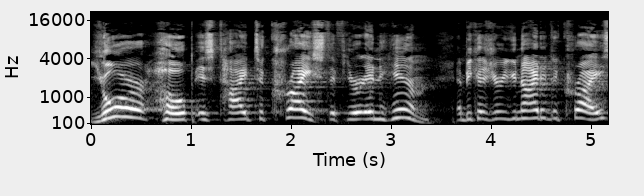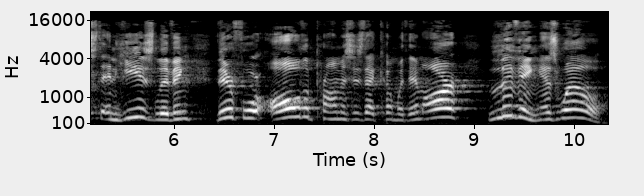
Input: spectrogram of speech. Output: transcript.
Your hope is tied to Christ if you're in Him. And because you're united to Christ and He is living, therefore all the promises that come with Him are living as well.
